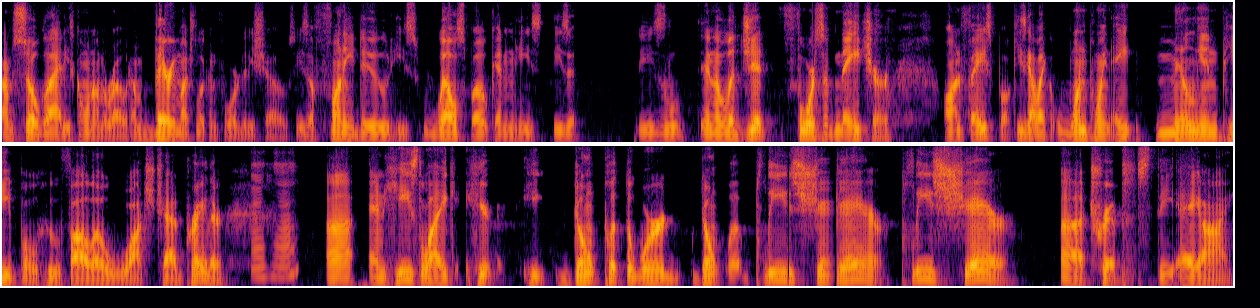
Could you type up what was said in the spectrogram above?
I'm so glad he's going on the road. I'm very much looking forward to these shows. He's a funny dude. He's well spoken. He's he's a he's in a legit force of nature on Facebook. He's got like 1.8 million people who follow watch Chad Prather, mm-hmm. uh, and he's like here. He don't put the word don't uh, please share please share uh, trips the AI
